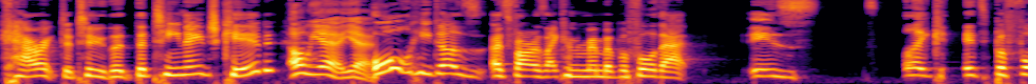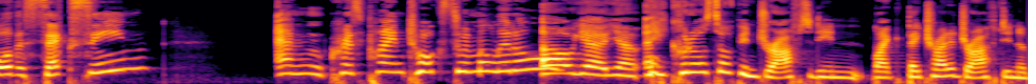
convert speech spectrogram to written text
character too the the teenage kid. Oh yeah, yeah. all he does, as far as I can remember before that, is like it's before the sex scene, and Chris Pine talks to him a little. Oh yeah, yeah. He could also have been drafted in, like they try to draft in a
